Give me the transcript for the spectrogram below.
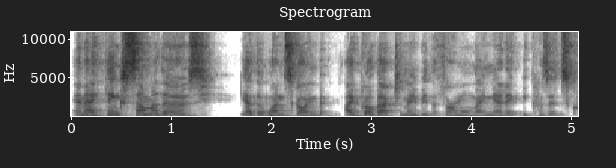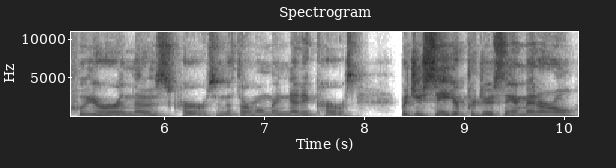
And I think some of those, yeah, the ones going, I'd go back to maybe the thermomagnetic because it's clearer in those curves, in the thermomagnetic curves. But you see you're producing a mineral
